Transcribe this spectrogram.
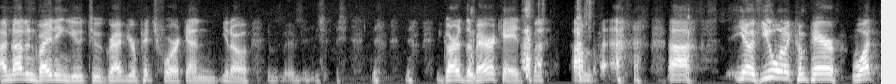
I'm not inviting you to grab your pitchfork and you know guard the barricades, but um, uh, you know, if you want to compare what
